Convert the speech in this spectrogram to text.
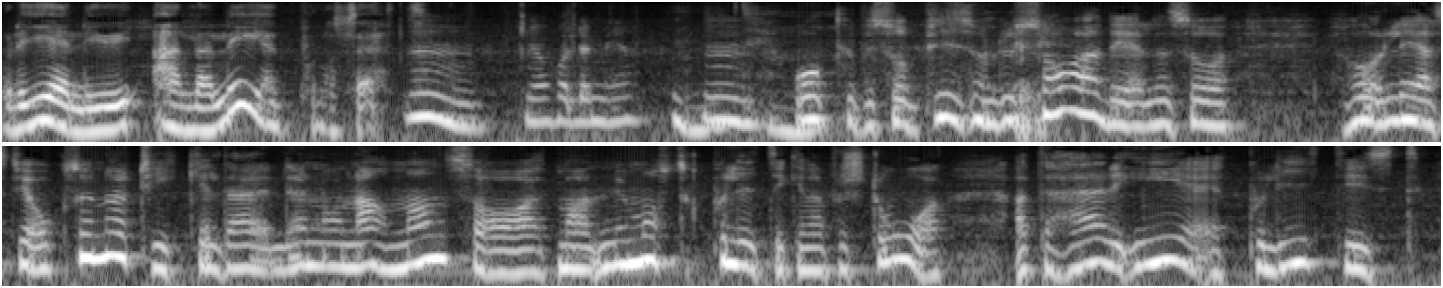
Och det gäller ju i alla led på något sätt. Mm, jag håller med. Mm. Och så, precis som du sa Adele så läste jag också en artikel där, där någon annan sa att man, nu måste politikerna förstå att det här är ett politiskt eh,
